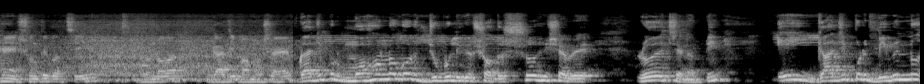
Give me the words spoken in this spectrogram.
হ্যাঁ শুনতে পাচ্ছি। ধন্যবাদ গাজী মামুন সাহেব। গাজীপুর মহানগর যুবলীগের সদস্য হিসেবে রয়েছেন আপনি। এই গাজীপুর বিভিন্ন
